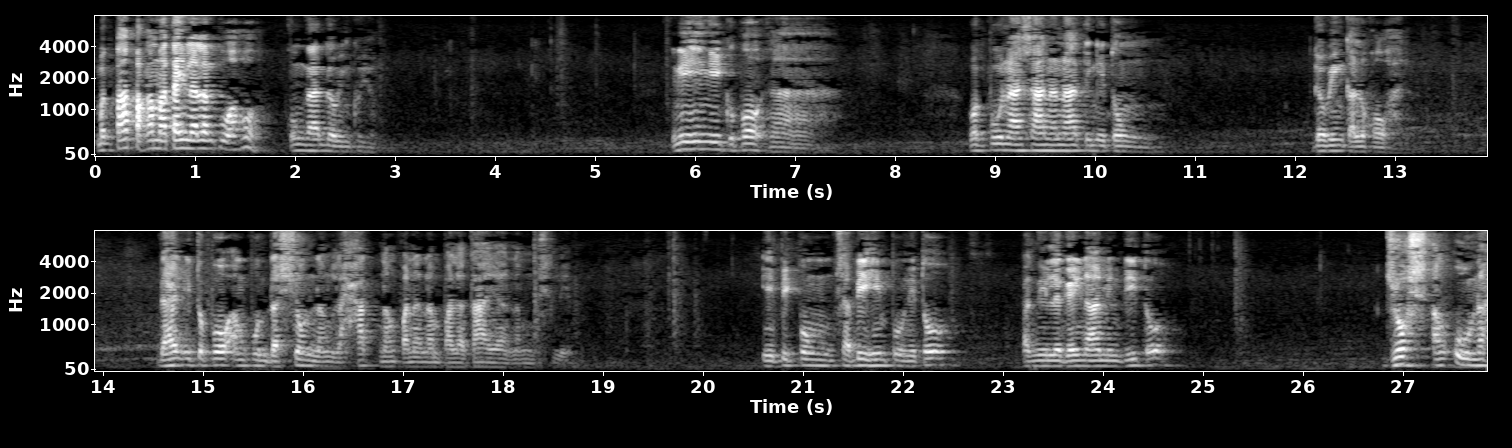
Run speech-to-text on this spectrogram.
Magpapakamatay na lang po ako kung gagawin ko yun. Hinihingi ko po na wag po na sana natin itong gawing kalokohan. Dahil ito po ang pundasyon ng lahat ng pananampalataya ng Muslim. Ibig pong sabihin po nito, pag nilagay namin dito, Diyos ang una.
